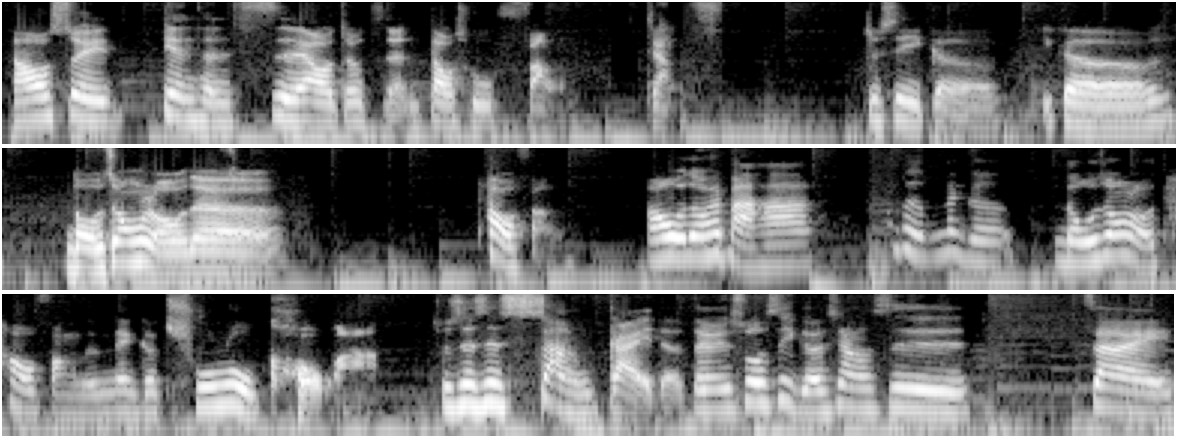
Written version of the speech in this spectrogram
然后所以变成饲料就只能到处放这样子。就是一个一个楼中楼的套房，然后我都会把它它的那个楼中楼套房的那个出入口啊，就是是上盖的，等于说是一个像是在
